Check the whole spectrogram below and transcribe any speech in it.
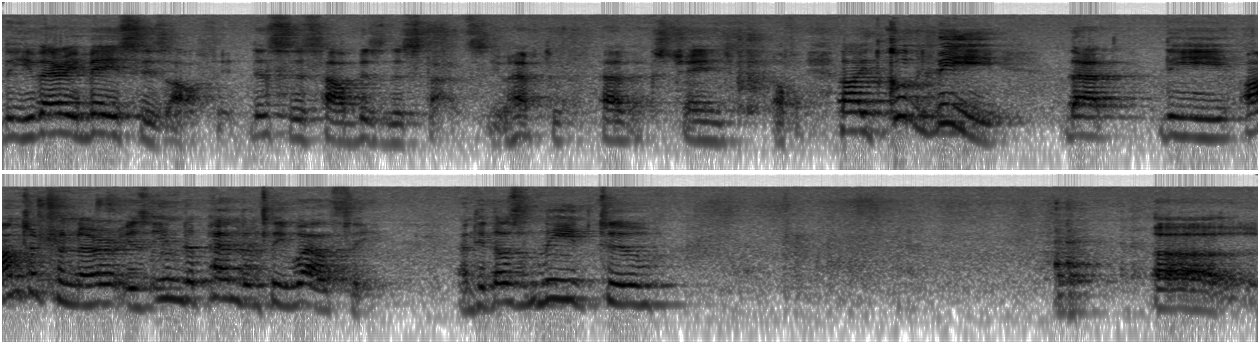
the very basis of it. This is how business starts. You have to have exchange of. Now it could be that the entrepreneur is independently wealthy and he doesn't need to uh,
